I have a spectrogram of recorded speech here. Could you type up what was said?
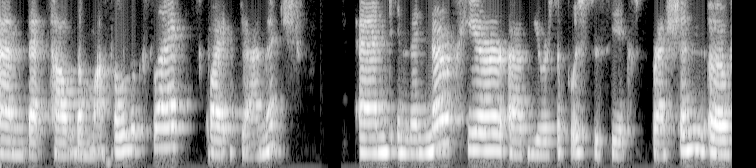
And that's how the muscle looks like. It's quite damaged. And in the nerve here, um, you're supposed to see expression of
